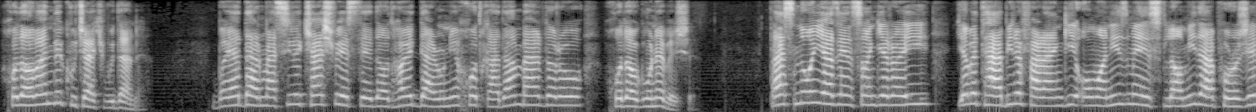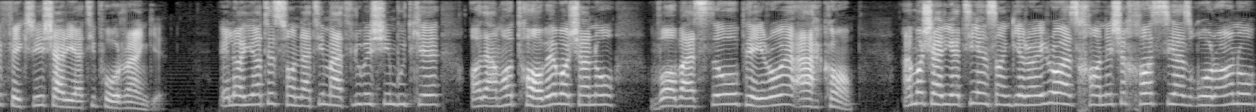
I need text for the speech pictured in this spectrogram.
خداوند کوچک بودنه. باید در مسیر کشف استعدادهای درونی خود قدم برداره و خداگونه بشه. پس نوعی از انسانگرایی یا به تعبیر فرنگی اومانیزم اسلامی در پروژه فکری شریعتی پررنگه. الهیات سنتی مطلوبش این بود که آدمها تابع باشن و وابسته و پیرو احکام اما شریعتی انسانگرایی رو از خانش خاصی از قرآن و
